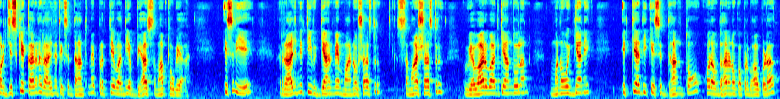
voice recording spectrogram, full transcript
और जिसके कारण राजनीतिक सिद्धांत में प्रत्ययवादी अभ्यास समाप्त हो गया। इसलिए राजनीति विज्ञान में मानवशास्त्र, समाजशास्त्र, व्यवहारवाद के आंदोलन, मनोवैज्ञानिक इत्यादि के सिद्धांतों और अवधारणों का प्रभाव पड़ा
